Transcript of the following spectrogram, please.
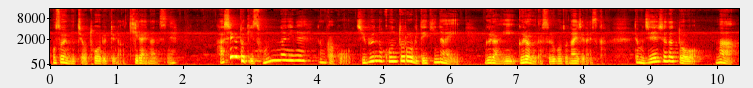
細い道を通るっていうのは嫌いなんですね。走る時そんなにねなんかこう自分のコントロールできないぐらいグラグラすることないじゃないですか。でも自転車だとまあ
